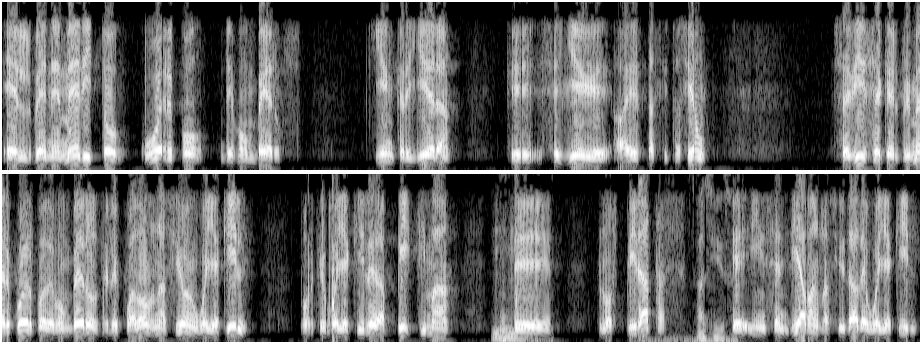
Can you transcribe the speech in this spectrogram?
el benemérito cuerpo de bomberos. ¿Quién creyera que se llegue a esta situación? Se dice que el primer cuerpo de bomberos del Ecuador nació en Guayaquil, porque Guayaquil era víctima de los piratas que incendiaban la ciudad de Guayaquil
